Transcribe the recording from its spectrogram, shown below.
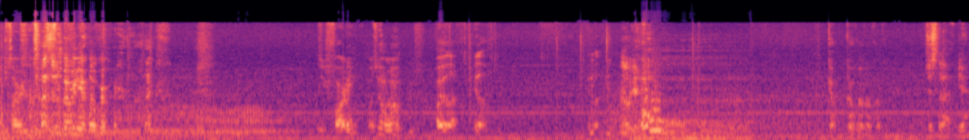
I'm sorry. I wasn't moving you over. Is he farting? What's going on? Oh, he left. He left. He left. Oh, dude. Oh! Go, go, go, go, go. Just that, yeah.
